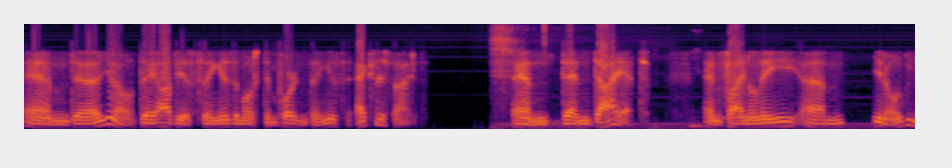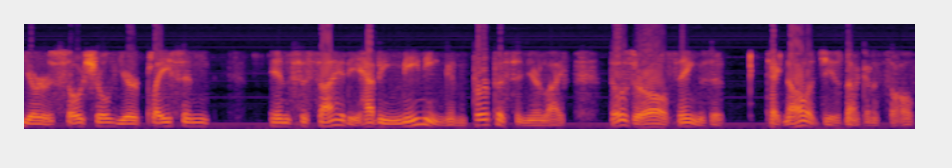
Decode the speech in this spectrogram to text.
And, uh, you know, the obvious thing is the most important thing is exercise. And then diet. And finally, um, you know, your social, your place in in society, having meaning and purpose in your life. Those are all things that technology is not going to solve.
